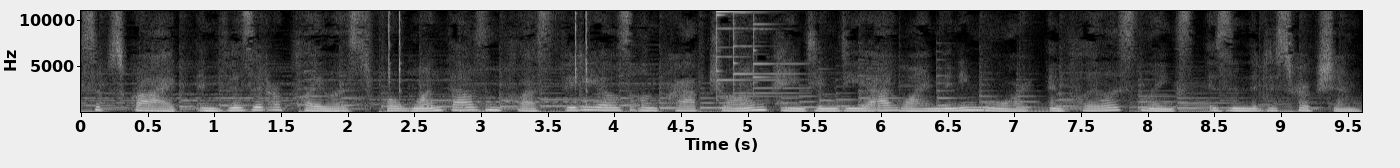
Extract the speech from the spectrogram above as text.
Like subscribe and visit our playlist for 1000 plus videos on craft drawing painting DIY many more and playlist links is in the description.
